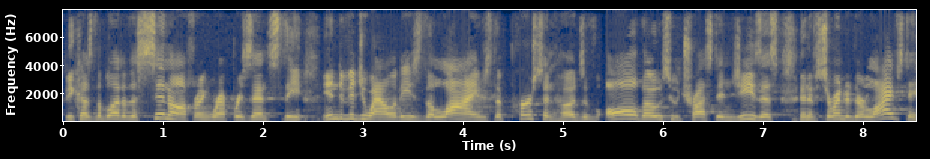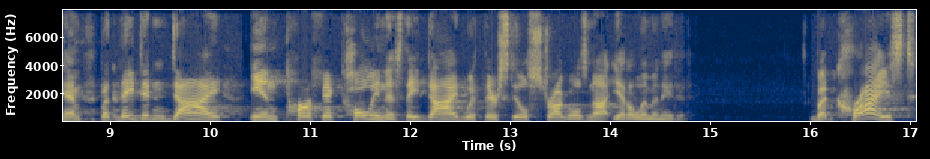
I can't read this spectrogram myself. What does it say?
Because the blood of the sin offering represents the individualities, the lives, the personhoods of all those who trust in Jesus and have surrendered their lives to Him, but they didn't die in perfect holiness. They died with their still struggles not yet eliminated. But Christ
